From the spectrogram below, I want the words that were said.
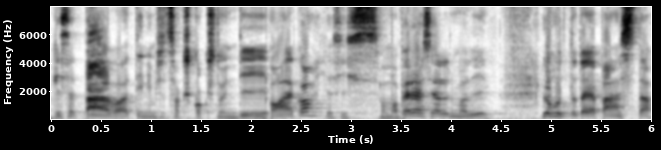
keset päeva, et inimesed saaks kaks tundi aega ja siis oma pere seal niimoodi lohutada ja päästa.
